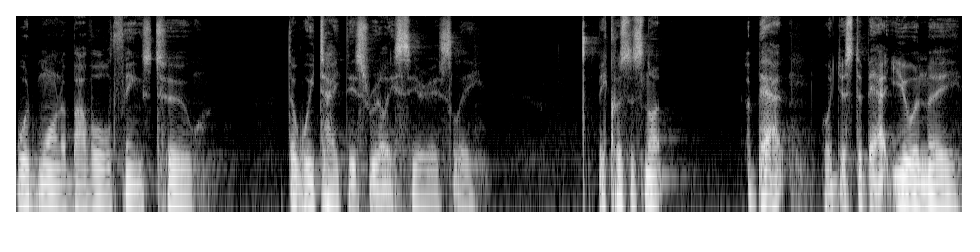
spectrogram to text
would want above all things too that we take this really seriously because it's not about or just about you and me.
